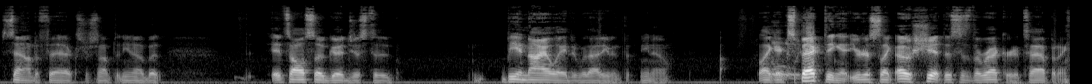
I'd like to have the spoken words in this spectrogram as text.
sound effects or something, you know. But it's also good just to be annihilated without even th- you know like expecting it. You're just like, oh shit, this is the record. It's happening.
